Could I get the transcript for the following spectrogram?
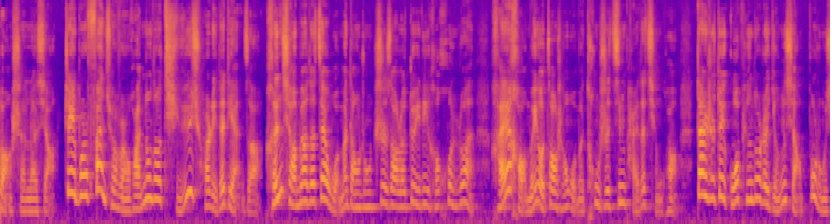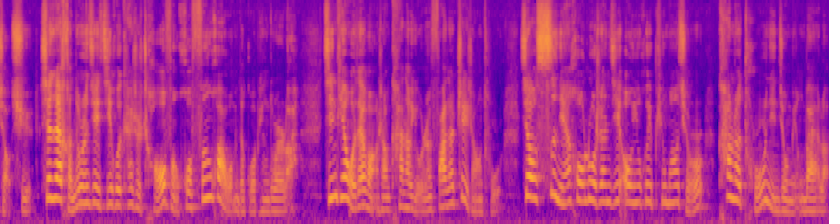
往深了想，这波饭圈文化弄到体育圈里的点子，很巧妙的在我们当。中制造了对立和混乱，还好没有造成我们痛失金牌的情况，但是对国乒队的影响不容小觑。现在很多人借机会开始嘲讽或分化我们的国乒队了。今天我在网上看到有人发的这张图，叫“四年后洛杉矶奥运会乒乓球”。看了图您就明白了，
